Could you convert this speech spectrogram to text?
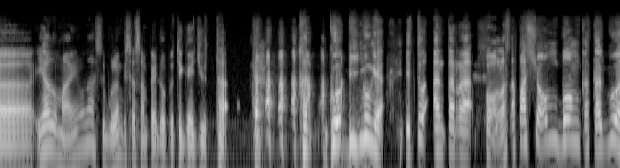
Eh ya lumayan lah sebulan bisa sampai 23 juta. kan gue bingung ya. Itu antara polos apa sombong kata gue.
